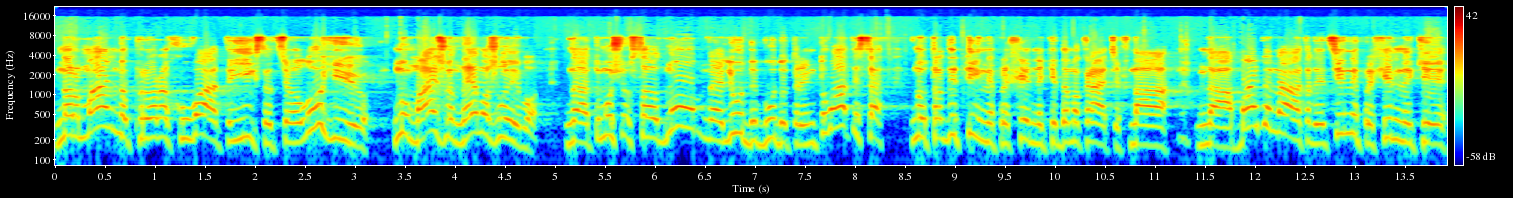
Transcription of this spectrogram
нормально прорахувати їх соціологію ну майже неможливо. На- тому що все одно е, люди будуть орієнтуватися. Ну традиційні прихильники демократів на, на Байдена, а традиційні прихильники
